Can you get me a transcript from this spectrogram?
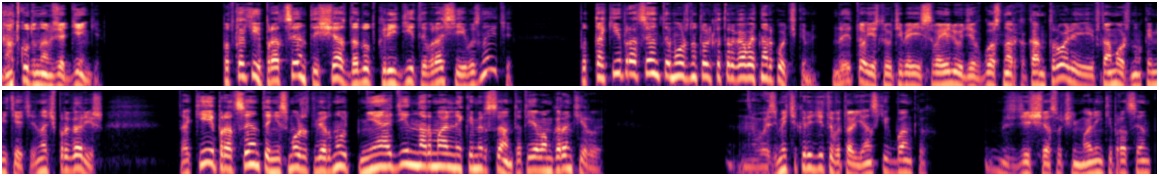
Откуда нам взять деньги? Под какие проценты сейчас дадут кредиты в России, вы знаете? Под такие проценты можно только торговать наркотиками. Да и то, если у тебя есть свои люди в госнаркоконтроле и в таможенном комитете, иначе прогоришь. Такие проценты не сможет вернуть ни один нормальный коммерсант, это я вам гарантирую. Возьмите кредиты в итальянских банках. Здесь сейчас очень маленький процент.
